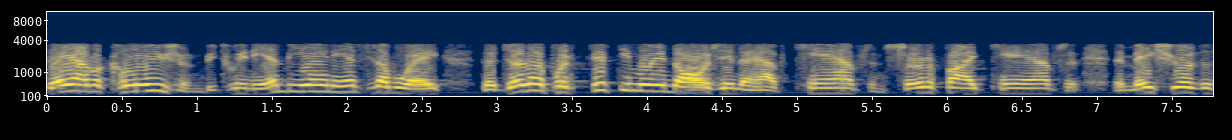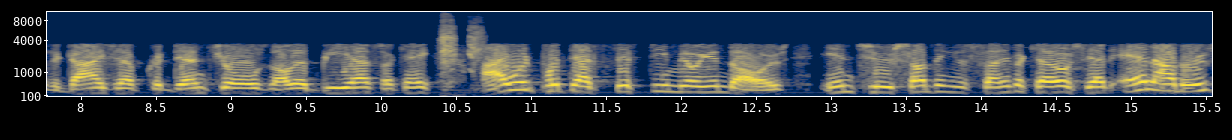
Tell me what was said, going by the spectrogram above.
They have a collusion between the NBA and the NCAA that they're going to put $50 million in to have camps and certified camps and, and make sure that the guys have credentials and all that BS, okay? I would put that $50 million into something that Sonny Vaccaro said and others.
